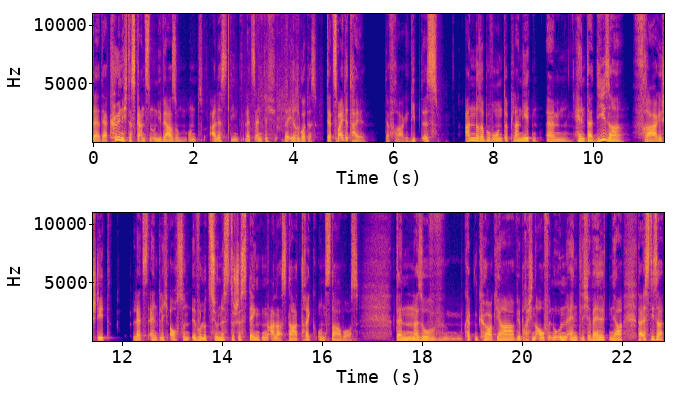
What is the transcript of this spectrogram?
der, der König des ganzen Universums und alles dient letztendlich der Ehre Gottes. Der zweite Teil der Frage, gibt es andere bewohnte Planeten? Ähm, hinter dieser Frage steht letztendlich auch so ein evolutionistisches Denken aller Star Trek und Star Wars. Denn also Captain Kirk, ja, wir brechen auf in unendliche Welten, ja. Da ist dieser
